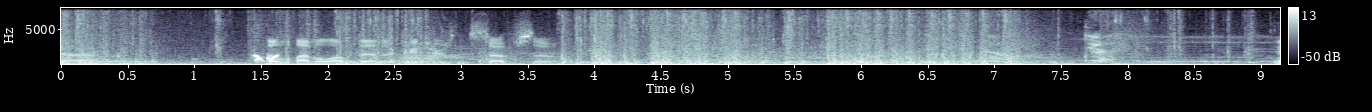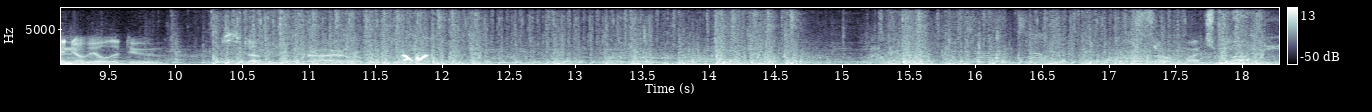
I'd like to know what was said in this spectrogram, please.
uh, the level of the other creatures and stuff. So. And you'll be able to do stuff So much money.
